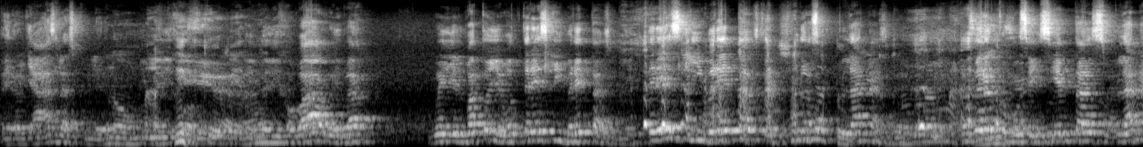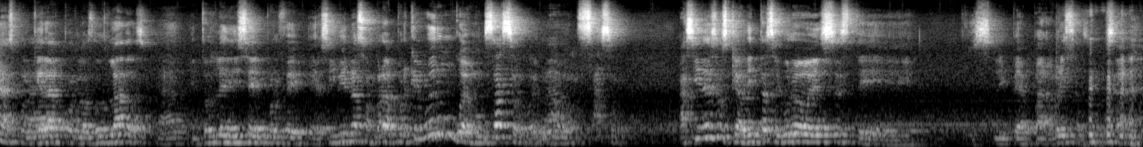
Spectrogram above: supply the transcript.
pero ya hazlas, culero. No, y me dijo, y me dijo, va, güey, va. Güey, el vato llevó tres libretas, güey. Tres libretas de puras planas, güey. O sea, eran como 600 planas, porque era por los dos lados. Entonces le dice el profe, así bien asombrado, porque güey era un huevonzazo, güey, un huevonzazo. Así de esos que ahorita seguro es este. Pues limpia parabrisas, güey, o sea.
